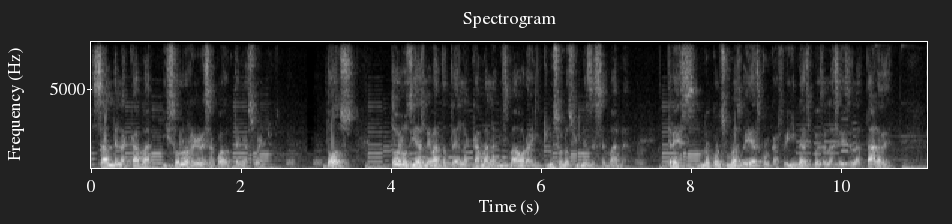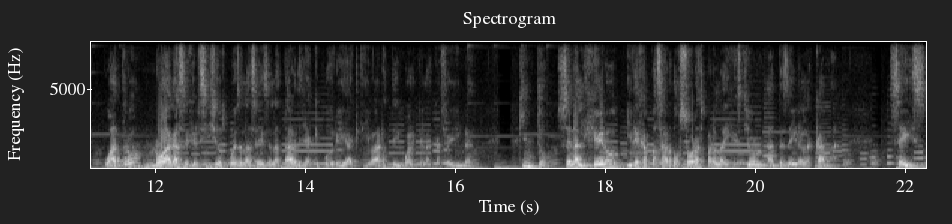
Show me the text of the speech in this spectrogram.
sal de la cama y solo regresa cuando tengas sueño. 2. Todos los días levántate de la cama a la misma hora, incluso los fines de semana. 3. No consumas bebidas con cafeína después de las 6 de la tarde. 4. No hagas ejercicio después de las 6 de la tarde, ya que podría activarte igual que la cafeína. Quinto, cena ligero y deja pasar dos horas para la digestión antes de ir a la cama. 6.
